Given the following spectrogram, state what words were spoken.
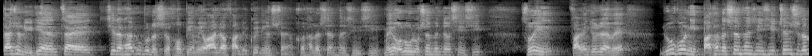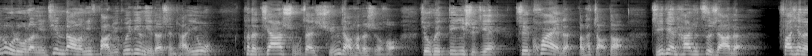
但是旅店在接待她入住的时候，并没有按照法律规定审核她的身份信息，没有录入身份证信息，所以法院就认为，如果你把她的身份信息真实的录入了，你尽到了你法律规定你的审查义务，她的家属在寻找她的时候，就会第一时间最快的把她找到，即便她是自杀的。发现了，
